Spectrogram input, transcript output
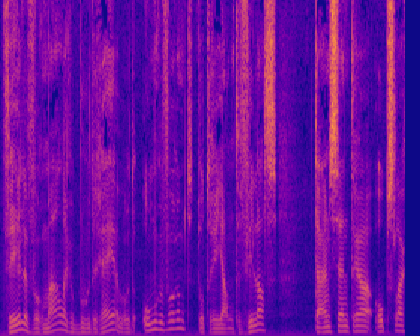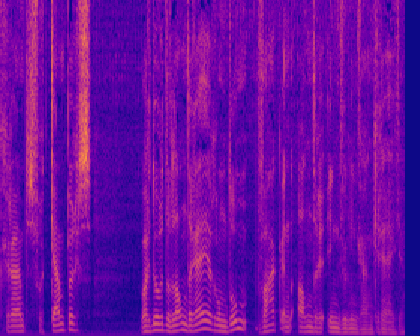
Vele voormalige boerderijen worden omgevormd tot riante villas, tuincentra, opslagruimtes voor campers, waardoor de landerijen rondom vaak een andere invulling gaan krijgen.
